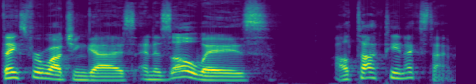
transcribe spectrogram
Thanks for watching, guys, and as always, I'll talk to you next time.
